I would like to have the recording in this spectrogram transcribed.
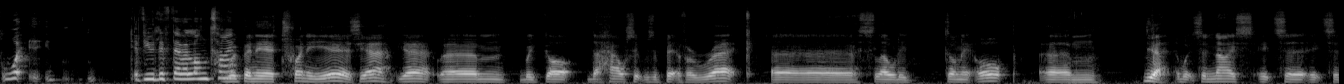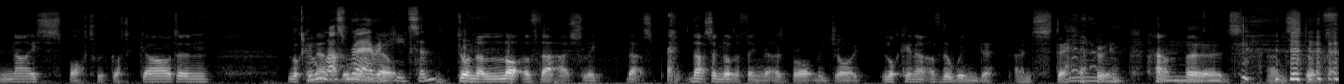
what have you lived there a long time? We've been here 20 years, yeah, yeah. Um, we got the house, it was a bit of a wreck, uh, slowly done it up. Um, yeah, it's a nice, it's a, it's a nice spot. We've got a garden, looking Oh, out that's the rare window. in Heaton. Done a lot of that actually. That's that's another thing that has brought me joy. Looking out of the window and staring at birds and stuff.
